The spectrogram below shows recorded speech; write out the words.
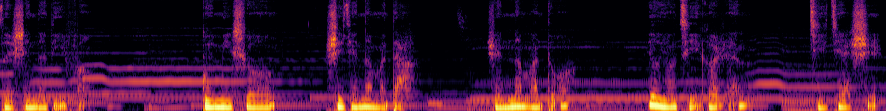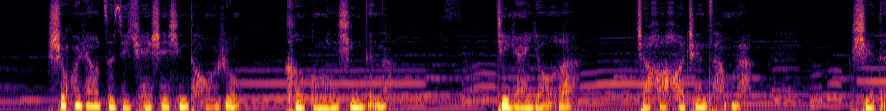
最深的地方。闺蜜说，世界那么大。人那么多，又有几个人、几件事是会让自己全身心投入、刻骨铭心的呢？既然有了，就好好珍藏吧。是的，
